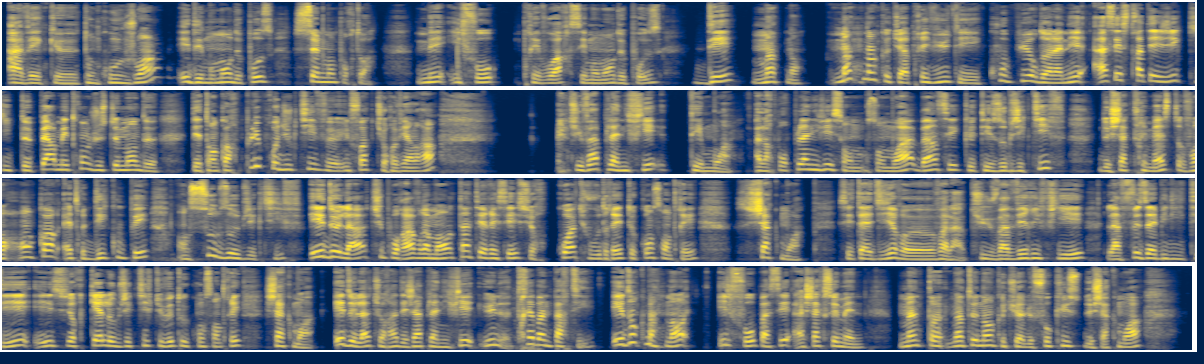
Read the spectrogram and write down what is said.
avec euh, ton conjoint et des moments de pause seulement pour toi. Mais il faut prévoir ces moments de pause dès maintenant. Maintenant que tu as prévu tes coupures dans l'année assez stratégiques qui te permettront justement d'être encore plus productive une fois que tu reviendras, tu vas planifier tes mois. Alors pour planifier son, mois, ben c'est que tes objectifs de chaque trimestre vont encore être découpés en sous-objectifs et de là tu pourras vraiment t'intéresser sur quoi tu voudrais te concentrer chaque mois. C'est-à-dire euh, voilà, tu vas vérifier la faisabilité et sur quel objectif tu veux te concentrer chaque mois. Et de là tu auras déjà planifié une très bonne partie. Et donc maintenant il faut passer à chaque semaine. Maintenant que tu as le focus de chaque mois,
